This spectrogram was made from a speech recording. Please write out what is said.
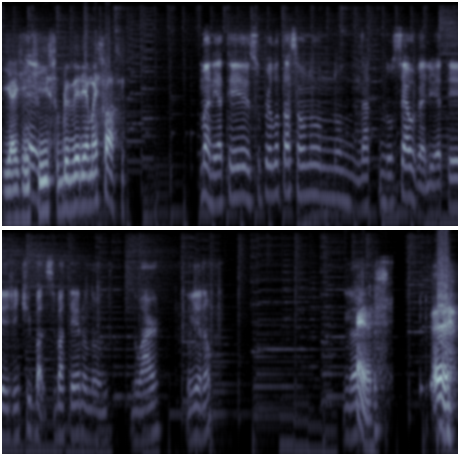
E a gente sobreviveria mais fácil. Mano, ia ter superlotação no, no, na- no céu, velho. Ia ter gente ba- se batendo no, no ar. Não ia, não? Não. É. É.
